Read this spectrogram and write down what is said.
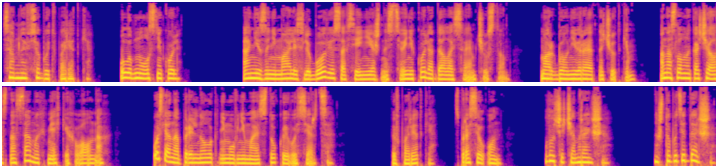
«Со мной все будет в порядке», — улыбнулась Николь. Они занимались любовью со всей нежностью, и Николь отдалась своим чувствам. Марк был невероятно чутким. Она словно качалась на самых мягких волнах. После она прильнула к нему, внимая стука его сердца. «Ты в порядке?» — спросил он. «Лучше, чем раньше. Но что будет дальше?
